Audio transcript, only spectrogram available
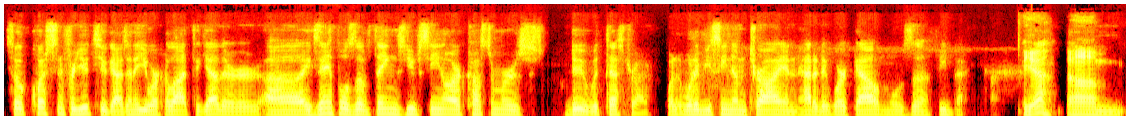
So, question for you two guys. I know you work a lot together. Uh, examples of things you've seen our customers do with test drive? What, what have you seen them try and how did it work out? And What was the feedback? Yeah. Um,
